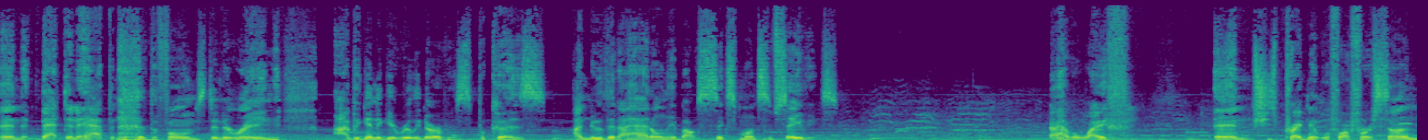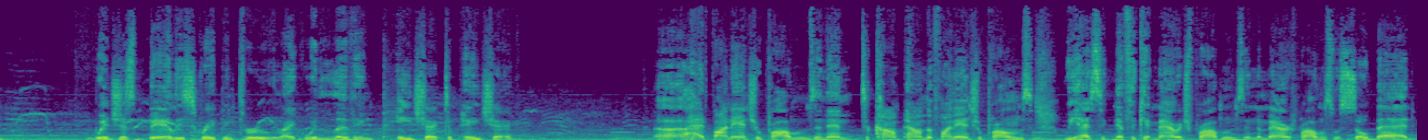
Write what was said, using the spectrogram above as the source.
and that didn't happen. the phones didn't ring. I began to get really nervous because I knew that I had only about six months of savings. I have a wife, and she's pregnant with our first son. We're just barely scraping through. Like, we're living paycheck to paycheck. Uh, I had financial problems, and then to compound the financial problems, we had significant marriage problems, and the marriage problems were so bad,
